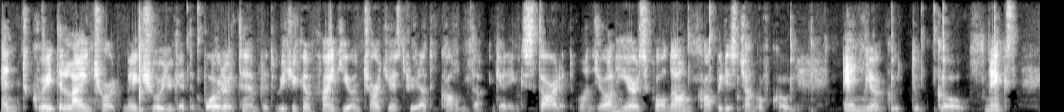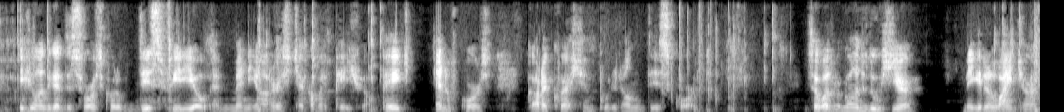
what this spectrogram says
And to create the line chart, make sure you get the boiler template, which you can find here on chartjs3.com getting started. Once you're on here, scroll down, copy this chunk of code, and you're good to go. Next, if you want to get the source code of this video and many others, check out my Patreon page. And of course, got a question, put it on Discord. So what we're going to do here make it a line chart,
